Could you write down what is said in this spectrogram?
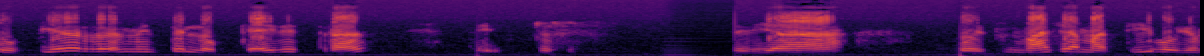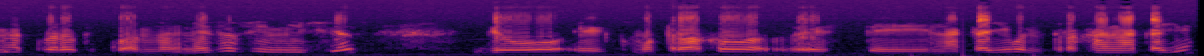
supiera realmente lo que hay detrás, eh, entonces sería pues más llamativo. Yo me acuerdo que cuando en esos inicios yo eh, como trabajo este en la calle, bueno, trabajaba en la calle,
